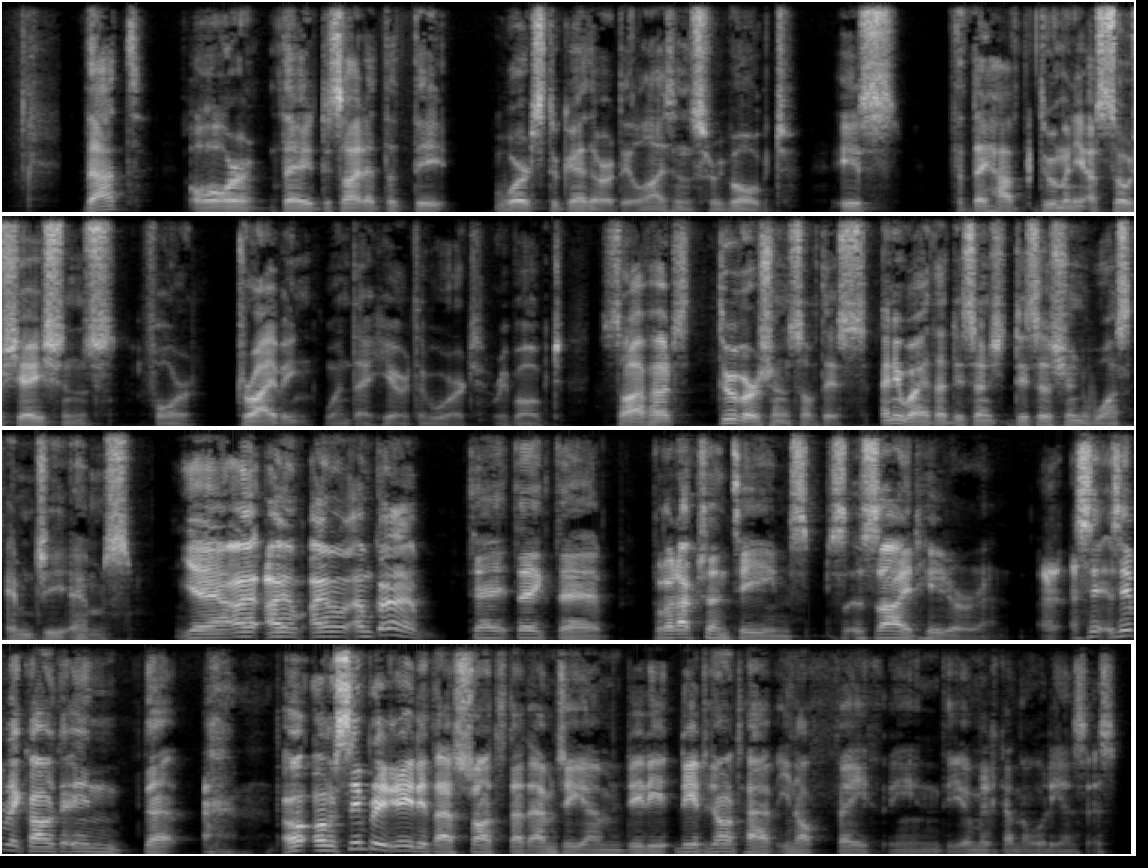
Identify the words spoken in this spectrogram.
That, or they decided that the words together, the license revoked, is that they have too many associations for driving when they hear the word revoked. So I've heard two versions of this. Anyway, the decision was MGM's. Yeah, I, I, I I'm gonna ta take the production team's side here and uh, si- simply count in the, or, or simply read it as such that MGM did did not have enough faith in the American audiences.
